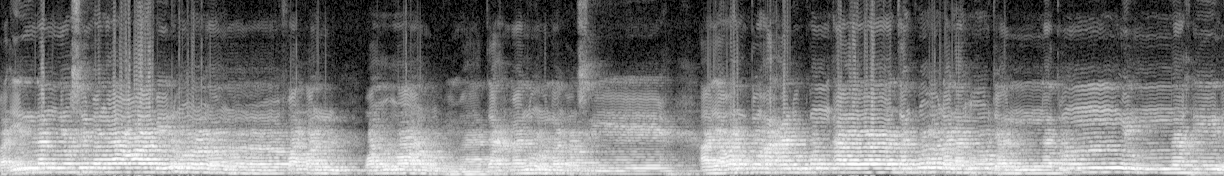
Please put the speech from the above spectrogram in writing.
فإن لم يصبها وابل فطل والله أيود أحدكم أن تكون له جنة من نخيل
